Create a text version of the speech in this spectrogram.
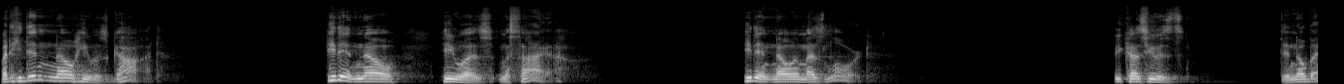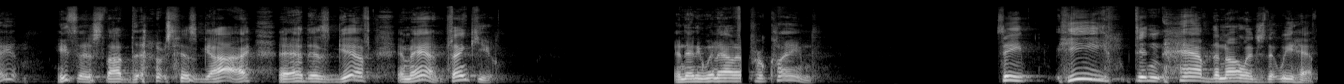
But he didn't know he was God. He didn't know he was Messiah. He didn't know him as Lord because he was didn't obey him. He just thought there was this guy that had this gift, and man, thank you. And then he went out and proclaimed. See, he didn't have the knowledge that we have.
